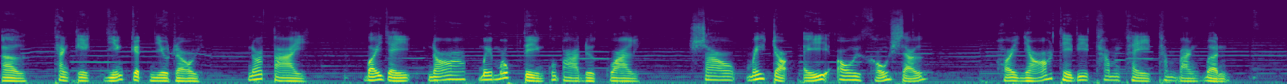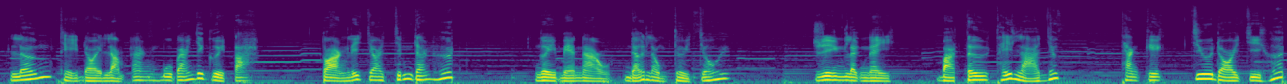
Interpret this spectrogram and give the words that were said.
Ờ thằng kiệt diễn kịch nhiều rồi nó tài. Bởi vậy, nó mới móc tiền của bà được hoài. Sau mấy trò ỷ ôi khổ sở, hồi nhỏ thì đi thăm thầy thăm bạn bệnh. Lớn thì đòi làm ăn mua bán với người ta. Toàn lý do chính đáng hết. Người mẹ nào nỡ lòng từ chối. Riêng lần này, bà tư thấy lạ nhất. Thằng kiệt chưa đòi gì hết.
